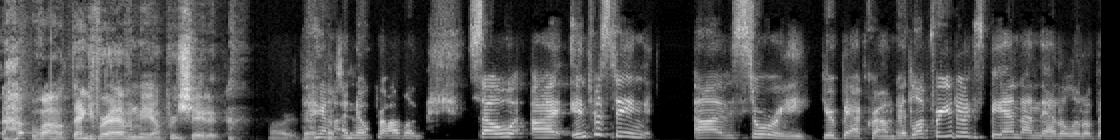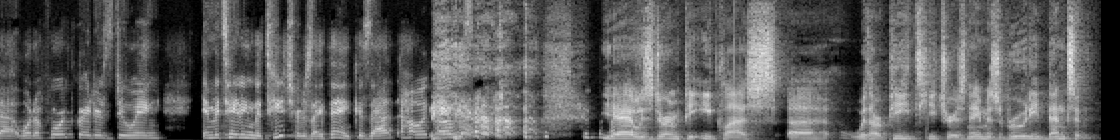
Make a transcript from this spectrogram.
Uh, wow. Thank you for having me. I appreciate it. All right. yeah, no problem. So, uh, interesting uh, story, your background. I'd love for you to expand on that a little bit. What a fourth grader's doing, imitating the teachers, I think. Is that how it goes? yeah, it was during PE class uh, with our PE teacher. His name is Rudy Benton.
